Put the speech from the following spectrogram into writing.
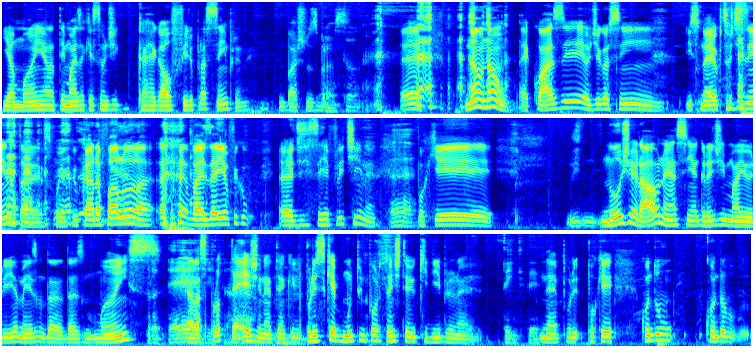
E a mãe, ela tem mais a questão de carregar o filho pra sempre, né? Embaixo dos braços. Então, É. Não, não. É quase, eu digo assim. Isso não é eu que tô dizendo, tá? Foi o que o cara falou lá. Mas aí eu fico. É de se refletir, né? é, Porque. No geral, né, assim, a grande maioria mesmo da- das mães, Protege, elas tá? protegem, né, tem Uhum. aquele, por isso que é muito importante ter o equilíbrio, né, tem que ter. né? Por- porque quando, quando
